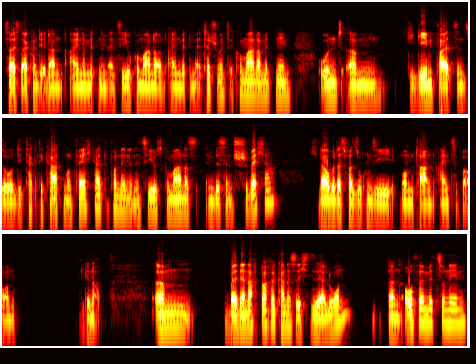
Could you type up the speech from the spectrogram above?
Das heißt, da könnt ihr dann eine mit einem NCU Commander und einen mit einem Attachment Commander mitnehmen. Und ähm, gegebenenfalls sind so die Taktikkarten und Fähigkeiten von den NCUs Commanders ein bisschen schwächer. Ich glaube, das versuchen sie momentan einzubauen. Genau. Ähm, bei der Nachtwache kann es sich sehr lohnen, dann Othel mitzunehmen,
